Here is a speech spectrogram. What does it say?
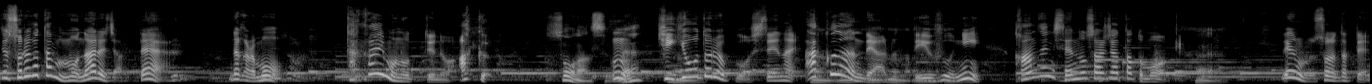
でそれが多分もう慣れちゃってだからもう高いものっていうのは悪、そうなんですようん。ね、企業努力をしていない。悪なんであるっていうふうに完全に洗脳されちゃったと思うわけ。うんはい。でもそれはだって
